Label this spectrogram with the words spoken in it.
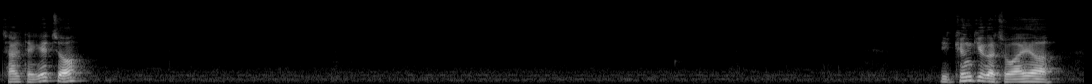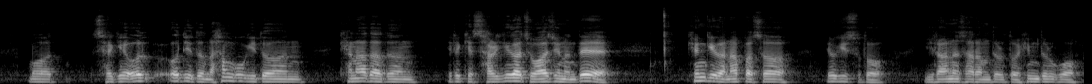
잘 되겠죠? 이 경기가 좋아야 뭐 세계 어- 어디든 한국이든 캐나다든 이렇게 살기가 좋아지는데 경기가 나빠서 여기서도 일하는 사람들도 힘들고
